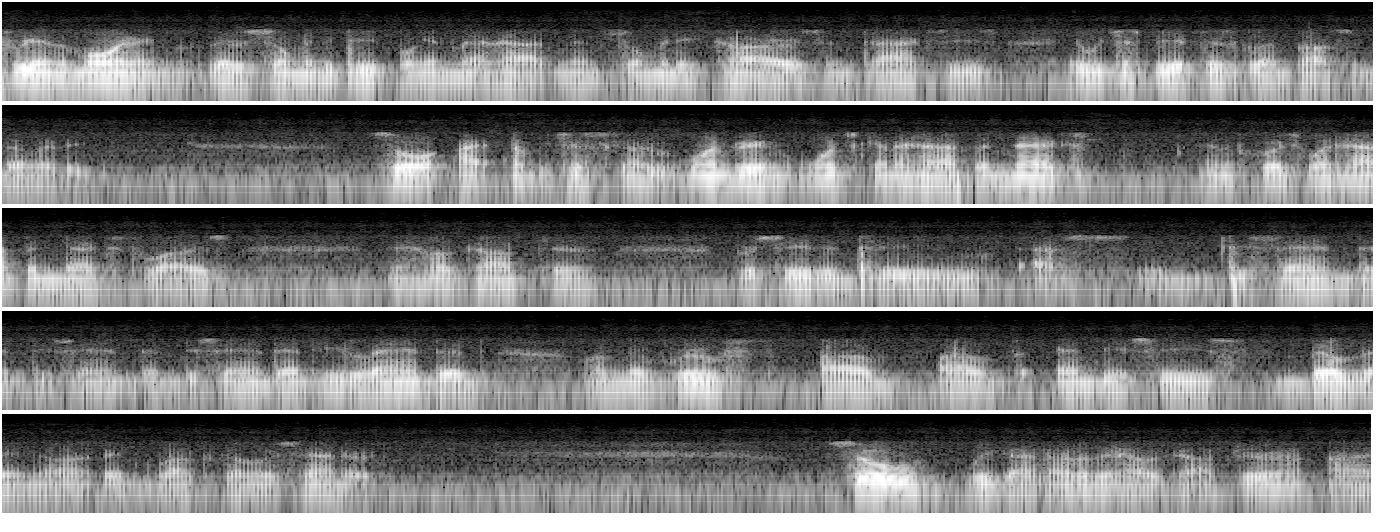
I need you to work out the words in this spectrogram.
three in the morning, there's so many people in Manhattan and so many cars and taxis. It would just be a physical impossibility. So I, I was just wondering what's going to happen next. And of course, what happened next was the helicopter proceeded to descend and descend and descend, and he landed on the roof of, of NBC's building uh, in Rockefeller Center. So we got out of the helicopter. I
